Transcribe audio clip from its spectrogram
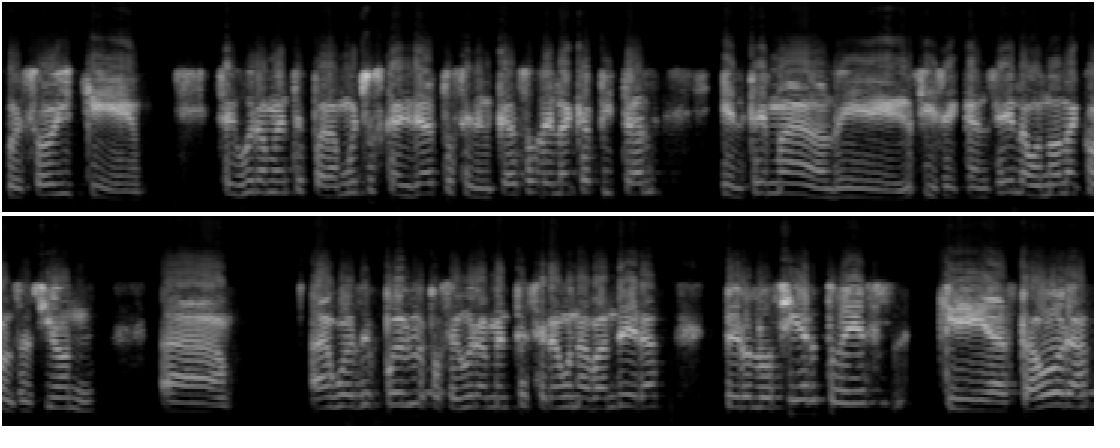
pues hoy que seguramente para muchos candidatos en el caso de la capital el tema de si se cancela o no la concesión a Aguas de Puebla pues seguramente será una bandera pero lo cierto es que hasta ahora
